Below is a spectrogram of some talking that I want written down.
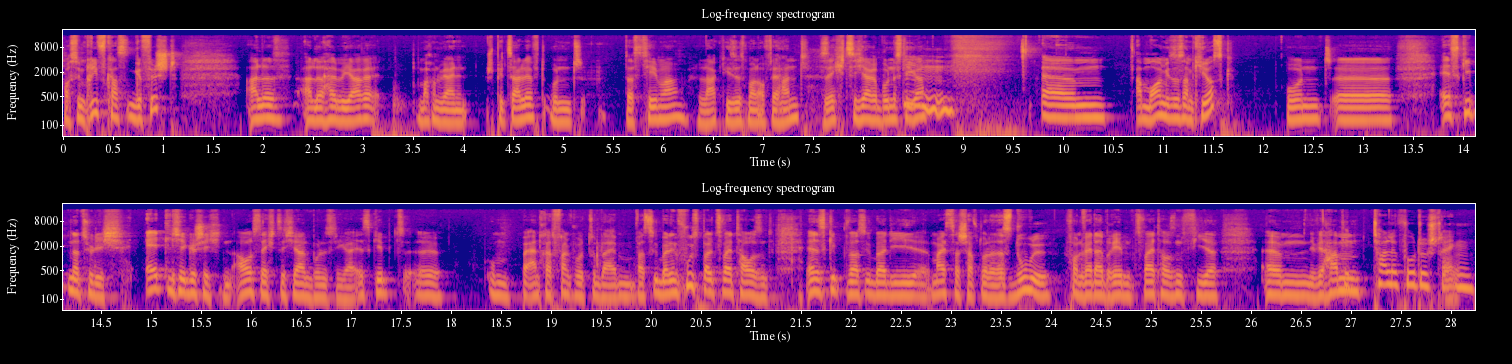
aus dem Briefkasten gefischt. Alle, alle halbe Jahre machen wir ein Spezialheft und das Thema lag dieses Mal auf der Hand. 60 Jahre Bundesliga. Ähm, am Morgen ist es am Kiosk. Und äh, es gibt natürlich etliche Geschichten aus 60 Jahren Bundesliga. Es gibt, äh, um bei Eintracht Frankfurt zu bleiben, was über den Fußball 2000. Es gibt was über die Meisterschaft oder das Double von Werder Bremen 2004. Ähm, wir haben Gibt tolle Fotostrecken.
